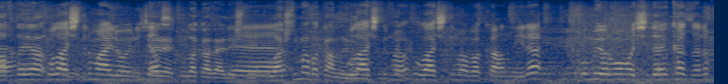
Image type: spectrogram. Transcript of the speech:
Haftaya- ulaştırmayla oynayacağız. Evet, ULAK haberleşti. Ee, Ulaştırma Bakanlığı. Ulaştırma Ulaştırma Bakanlığı'yla umuyorum o maçı da kazanıp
